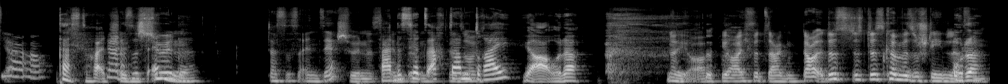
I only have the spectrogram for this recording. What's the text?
Ja. Das ist doch ein ja, schönes das ist schön. Ende. Das ist ein sehr schönes Waren Ende. das jetzt achtsam drei? Ja, oder? Naja, ja, ich würde sagen, das, das, das können wir so stehen lassen. Oder?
